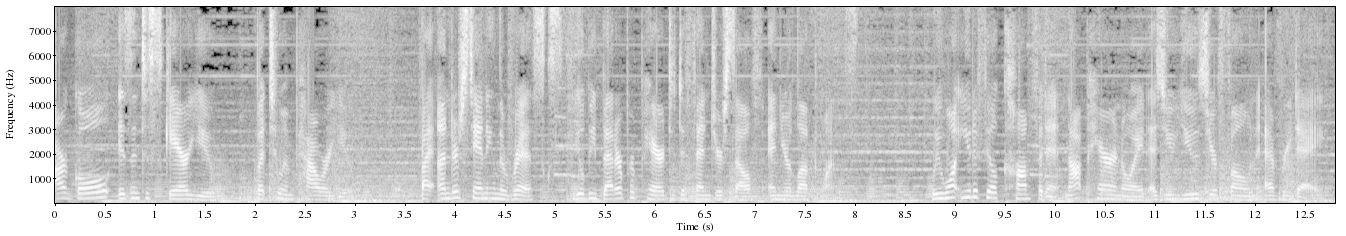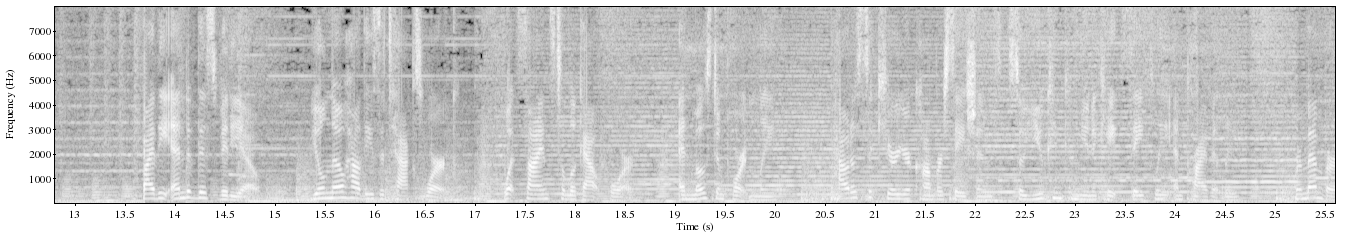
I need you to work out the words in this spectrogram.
Our goal isn't to scare you, but to empower you. By understanding the risks, you'll be better prepared to defend yourself and your loved ones. We want you to feel confident, not paranoid, as you use your phone every day. By the end of this video, you'll know how these attacks work, what signs to look out for, and most importantly, how to secure your conversations so you can communicate safely and privately. Remember,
